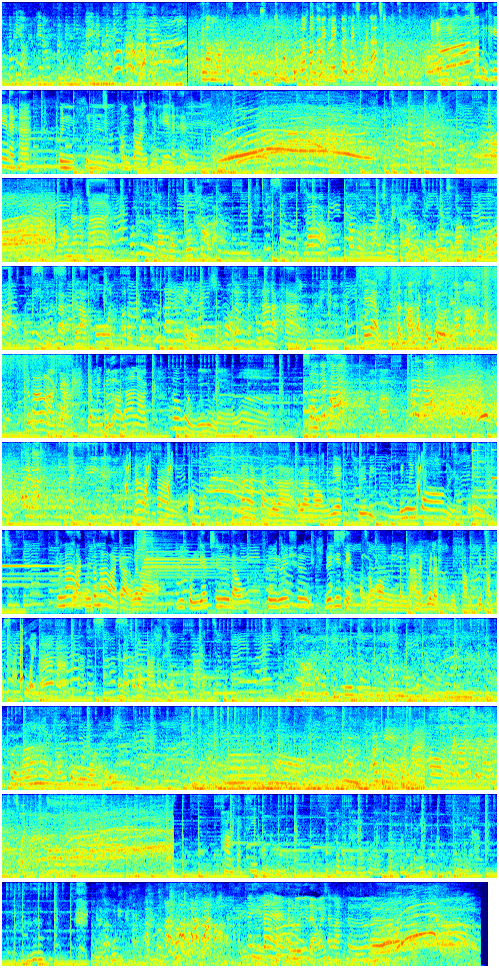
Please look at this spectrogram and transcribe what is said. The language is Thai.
คสักประโยคนึงให้น้องฟังได้ทิ่มใจได้ไหมคะเวลามองก็สวยไม่เคยไม่สวยล่าสุดคุณเท่นะคะ คุณคุณอมกรคุณเท่นะคะน้องออมน่ารักมาก ก็คือตอนวิร์กเวิร์กช็อปอะ ก็ เข้าตัวละครใช่ไหมคะแล้วหนูหนูก็รู้สึกว่าหนูก็มองว่าผู้หญิงคนนั้นแบบ เวลาพูดเขาจะพูดพูดได้เลยหนูก็มองเอ้ยทำไมเขาน่ารักจังอะไรอย่างเงี้ยค่ะแค่อยากผมมันน่ารักเฉยๆก็น่ารักอะแต่มันคือความน่ารักเพื่อหุ่นดีอยู่แล้วอะสวยไหมคะอะไรนะอะไรนะมันเซ็กซี่ไงน่ารักจังน่ารักจังเวลาเวลาน้องเรียก ชื่อลิงลิงลิงฟองอะไรอย่างเงี้ยก็เออน่ามันน่ารักมันก็น่ารักอะเวลามีคนเรียกชื่อแล้วคือด้วยชื่อด้วยที่เสียงของน้องออมมันมันน่ารักด้วยแหละมันมีความมีความสดใสสวยมากอะใช่ไหมชอบมองตาน้องไหนลองต้องตาน้องให้ดูสิสวยมากน้องสวย ความเซ็กซี่ของน้อง ขอบคุณนะคะสำหรับชอบความเซ็กซี่ของเรายินดีค่ะ มีอะไรจะพูดอีกไหมคะแค่นี้แหละ เธอรู้อยู่แล้วว่าฉันรักเธอเ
